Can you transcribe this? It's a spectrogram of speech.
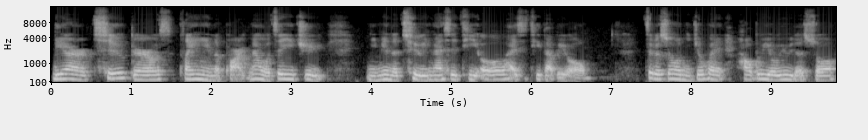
There are two girls playing in the park. 那我这一句里面的 two 应该是 T O O 还是 T W O？这个时候你就会毫不犹豫的说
